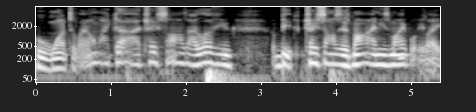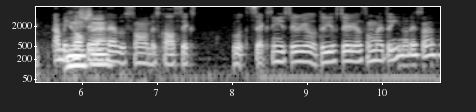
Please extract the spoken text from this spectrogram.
who want to like, oh my God, Trey Songz, I love you. Be, Trey Songz is mine. He's my boy. Like, I mean, you know he what I'm saying? have a song that's called "Sex," what "Sex in Your Stereo" or "Through Your Stereo," something like that. You know that song?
